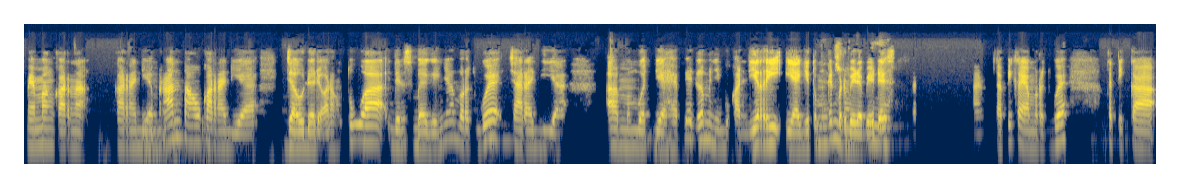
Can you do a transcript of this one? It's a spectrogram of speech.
memang karena karena dia merantau karena dia jauh dari orang tua dan sebagainya menurut gue cara dia um, membuat dia happy adalah menyibukkan diri ya gitu mungkin berbeda-beda sih kan. tapi kayak menurut gue ketika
